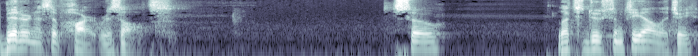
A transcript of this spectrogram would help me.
Bitterness of heart results. So, let's do some theology.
